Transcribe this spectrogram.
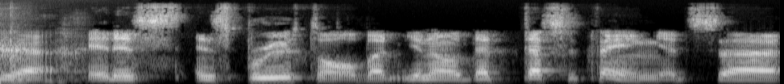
Yeah. it is it's brutal, but you know that that's the thing. It's uh,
